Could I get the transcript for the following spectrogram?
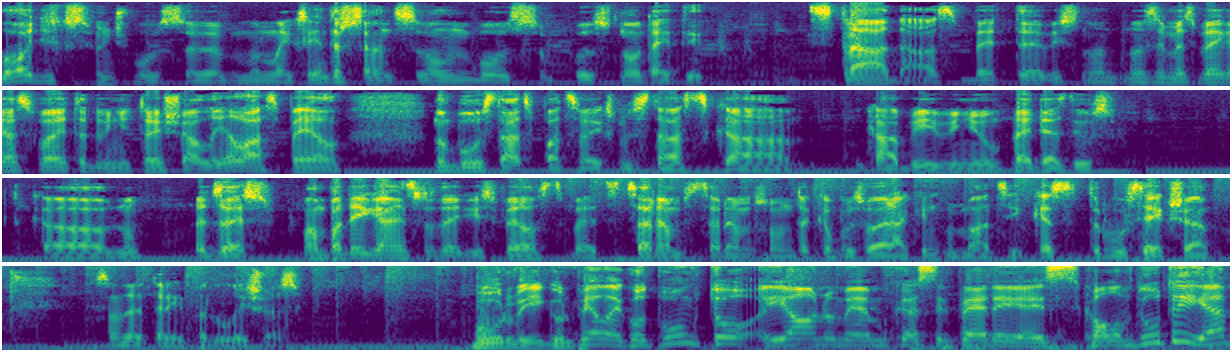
loģisks, viņš būs, eh, man liekas, interesants un būs, būs noteikti strādās, bet uh, viss no, nozīmēs beigās, vai tad viņu trešā lielā spēle nu, būs tāds pats veiksmes stāsts, kā, kā bija viņu pēdējās divas. Kā, nu, redzēs, man patīk gājienu strateģijas spēles, tāpēc cerams, cerams, un tā būs vairāk informācija, kas tur būs iekšā, es noteikti arī padalīšos. Burvīgi. Un pieliekot punktu jaunumiem, kas ir pēdējais Call of Duty. Ja?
